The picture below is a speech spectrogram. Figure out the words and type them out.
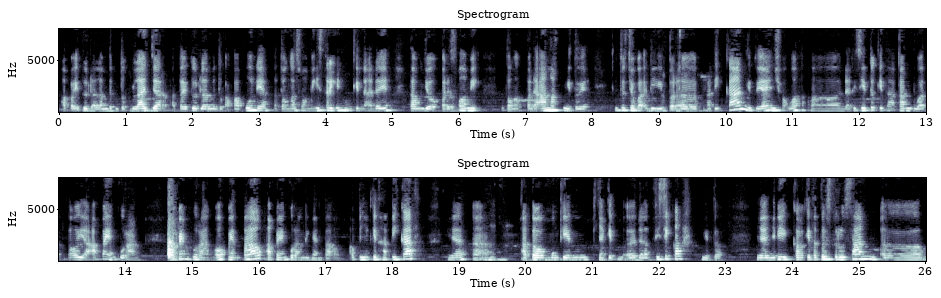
apa itu dalam bentuk belajar atau itu dalam bentuk apa pun ya atau enggak suami istri ya mungkin ada ya tanggung jawab pada suami atau enggak kepada anak gitu ya. Itu coba diperhatikan gitu ya insya Allah uh, dari situ kita akan buat oh ya apa yang kurang. Apa yang kurang? Oh mental apa yang kurang di mental? Oh, penyakit hati kah? Ya uh, atau mungkin penyakit uh, dalam fisik lah gitu ya jadi kalau kita terus-terusan uh,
